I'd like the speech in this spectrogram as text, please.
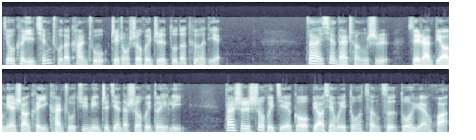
就可以清楚地看出这种社会制度的特点。在现代城市，虽然表面上可以看出居民之间的社会对立，但是社会结构表现为多层次、多元化，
